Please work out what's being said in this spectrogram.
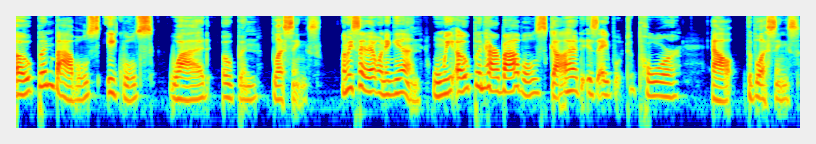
Open Bibles equals wide open blessings. Let me say that one again. When we open our Bibles, God is able to pour out the blessings.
